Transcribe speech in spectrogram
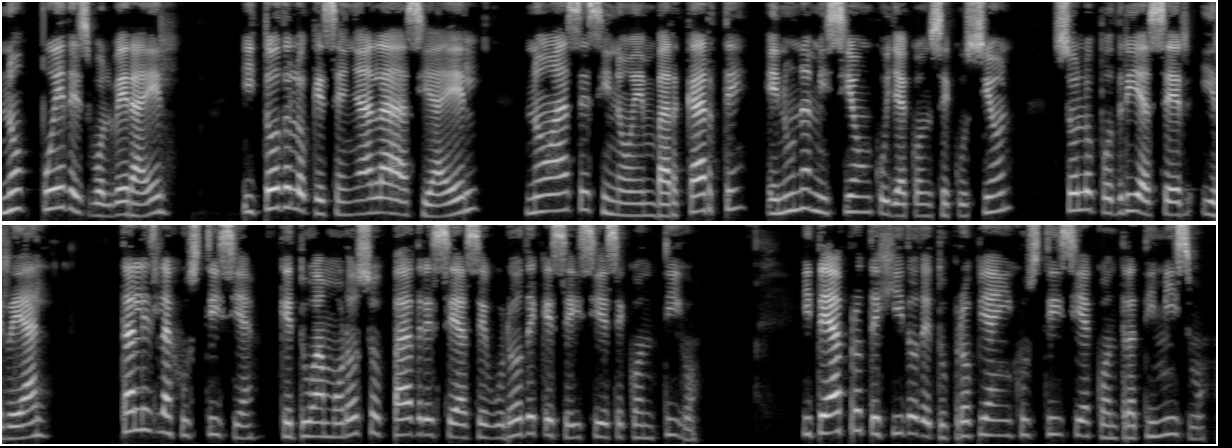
No puedes volver a él, y todo lo que señala hacia él no hace sino embarcarte en una misión cuya consecución sólo podría ser irreal. Tal es la justicia que tu amoroso Padre se aseguró de que se hiciese contigo y te ha protegido de tu propia injusticia contra ti mismo.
